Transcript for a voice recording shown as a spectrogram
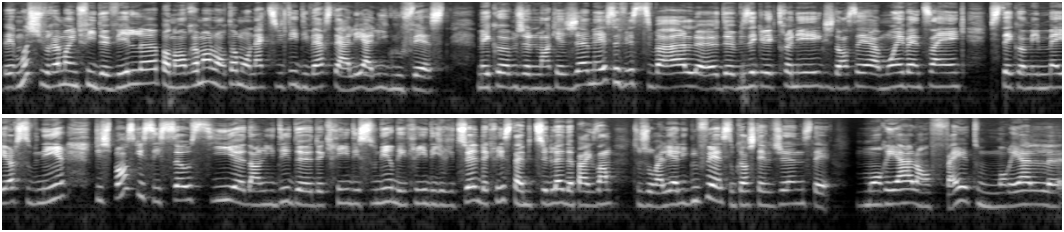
ben moi, je suis vraiment une fille de ville. Pendant vraiment longtemps, mon activité d'hiver, c'était aller à l'Igloo Fest. Mais comme je ne manquais jamais ce festival euh, de musique électronique, je dansais à moins 25, puis c'était comme mes meilleurs souvenirs. Puis je pense que c'est ça aussi euh, dans l'idée de, de créer des souvenirs, de créer des rituels, de créer cette habitude-là de, par exemple, toujours aller à l'Igloo Fest. Ou quand j'étais jeune, c'était Montréal en fête ou Montréal. euh,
